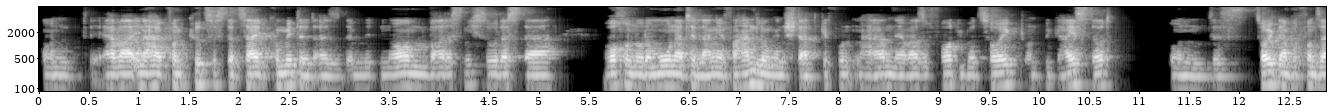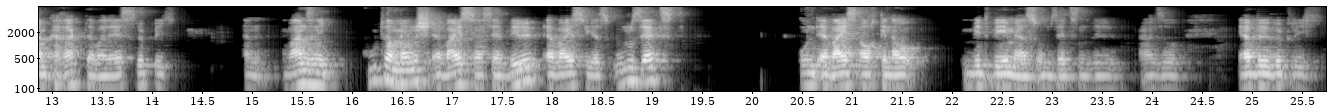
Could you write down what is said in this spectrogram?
Und er war innerhalb von kürzester Zeit committed. Also mit Norm war das nicht so, dass da Wochen oder Monate lange Verhandlungen stattgefunden haben. Er war sofort überzeugt und begeistert. Und das zeugt einfach von seinem Charakter, weil er ist wirklich ein wahnsinnig guter Mensch, er weiß, was er will, er weiß, wie er es umsetzt und er weiß auch genau, mit wem er es umsetzen will. Also er will wirklich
